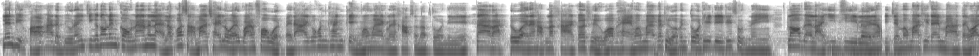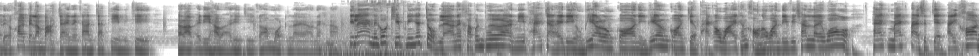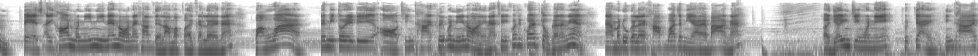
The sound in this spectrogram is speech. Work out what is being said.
เล่นปีกขวา RW นะจริงๆก็ต้องเล่นกองหน้านั่นแหละ แล้วก็สามารถใช้ low advance forward ไปได้ก็ค่อนข้างเก่งมากๆเลยครับสำหรับตัวนี้น่ารักด้วยนะครับ ราคาก็ถือว่าแพงมากๆ ก็ถือว่าเป็นตัวที่ดีที่สุดในรอบหลาย ๆ EP เลยนะครับดีใจมากๆที่ได้มา แต่ว่าเดี๋ยวค่อยเป็นลำบากใจในการจัดทีมอีกทีสำหรับ ID h o w RTG ก็หมดแล้วนะครับ ที่แรกนึกว่าคลิปนี้จะจบแล้วนะครับเพื่อนๆ มีแพ็คจาก ID ของพี่อลงกรอีกพี่อลงกรเก็บแพ็คเอาไว้ทั้งของรางวัล Division Rival แพ็ค Mac 87 ไอคอนเบสไอคอนวันนี้มีแน่นอนนะครับ เดี๋ยวเรามาเปิดกันเลยนะ หวังว่าจะมีตัวดีๆออกทิ้งท้ายคลิปวันนี้หน่อยนะทีนี้ก็ถือว่าจะจบแล้วนะเนี่ยอะมาดูกันเลยครับว่าจะมีอะไรบ้างนะ เปิดเยอะจริง ๆ วันนี้ชุดใหญ่ทิ้งท้าย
